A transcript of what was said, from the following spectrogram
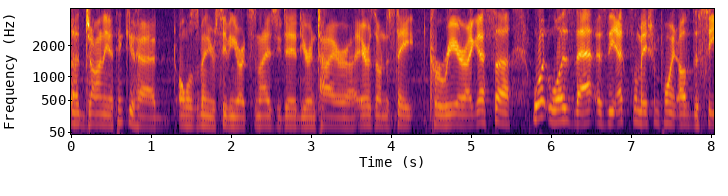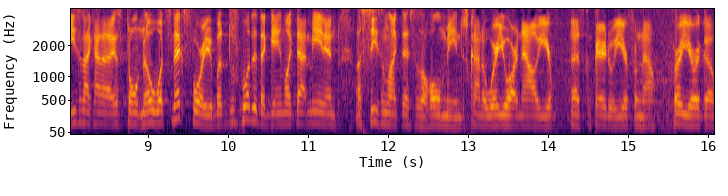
Uh, Johnny, I think you had almost as many receiving yards tonight as you did your entire uh, Arizona State career. I guess uh, what was that as the exclamation point of the season? I kind of just don't know what's next for you, but just what did a game like that mean and a season like this as a whole mean? Just kind of where you are now, year as compared to a year from now or a year ago.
